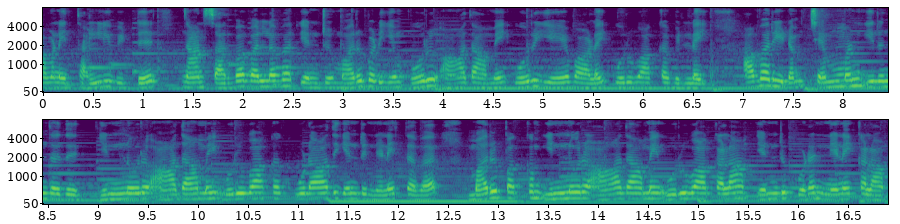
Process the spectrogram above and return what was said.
அவனை தள்ளிவிட்டு நான் சர்வ வல்லவர் என்று மறுபடியும் ஒரு ஆதாமை ஒரு ஏவாளை உருவாக்கவில்லை. அவரிடம் செம்மண் இருந்தது. இன்னொரு ஆதாமை உருவாக்க கூடாது என்று நினைத்தவர் மறுபக்கம் இன்னொரு ஆதாமை உருவாக்கலாம் என்று கூட நினைக்கலாம்.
